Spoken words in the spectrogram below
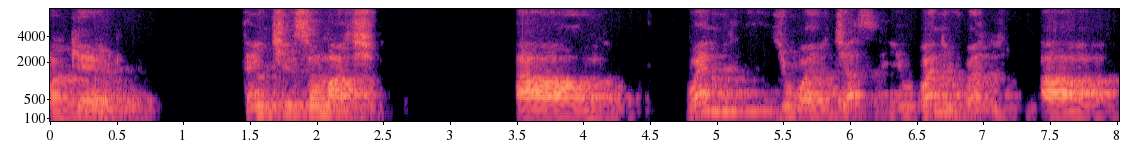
Okay, thank you so much. Uh, when you were just you, when you were uh,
